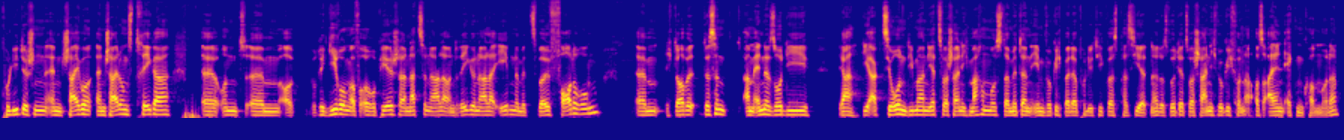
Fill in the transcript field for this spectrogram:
politischen Entscheidungsträger äh, und ähm, Regierungen auf europäischer, nationaler und regionaler Ebene mit zwölf Forderungen. Ähm, ich glaube, das sind am Ende so die, ja, die Aktionen, die man jetzt wahrscheinlich machen muss, damit dann eben wirklich bei der Politik was passiert. Ne? Das wird jetzt wahrscheinlich wirklich von aus allen Ecken kommen, oder?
